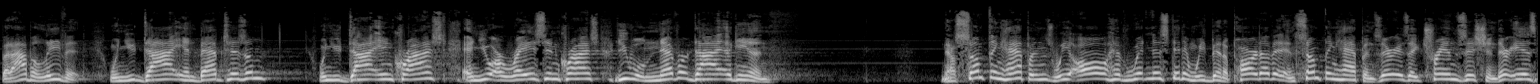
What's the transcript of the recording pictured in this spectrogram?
But I believe it. When you die in baptism, when you die in Christ and you are raised in Christ, you will never die again. Now, something happens. We all have witnessed it and we've been a part of it, and something happens. There is a transition. There is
